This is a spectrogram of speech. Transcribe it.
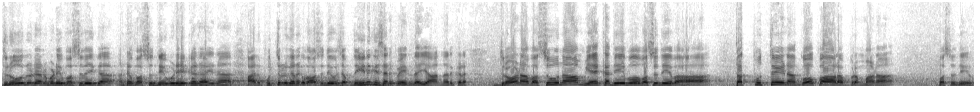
ద్రోణుడు అనబడి వసువేగా అంటే వసుదేవుడే కదా ఆయన. ఆయన పుత్రుడు కనుక వాసుదేవ శబ్దం ఈయనకి సరిపోయింది అయ్యా అన్నారు ఇక్కడ. ద్రోణ వసూనాం ఏకదేవో వసుదేవ తత్పుత్రేణ గోపాల బ్రహ్మణ వసుదేవ్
